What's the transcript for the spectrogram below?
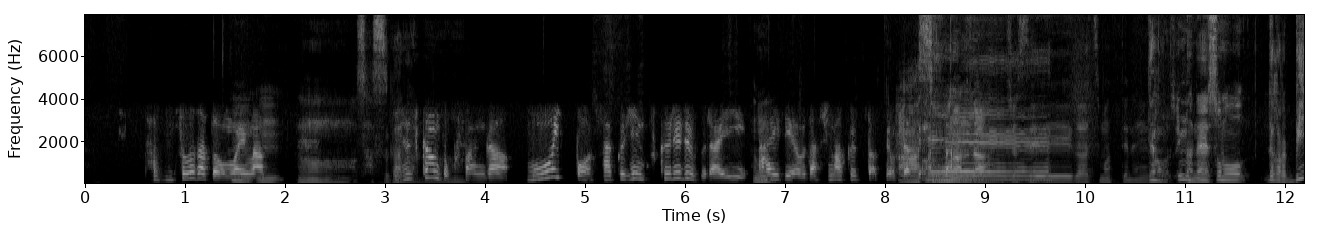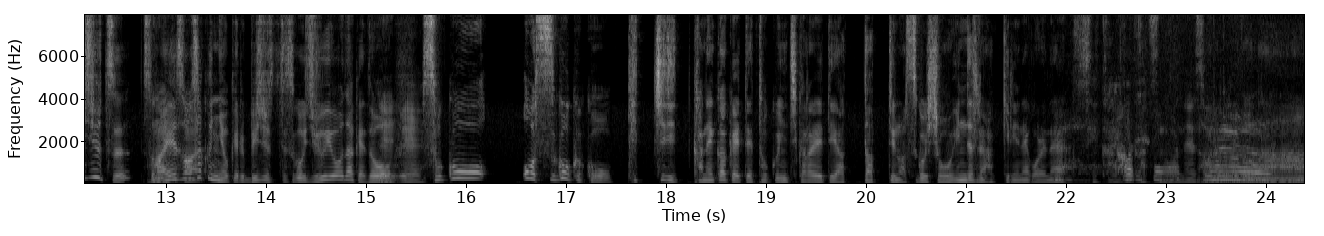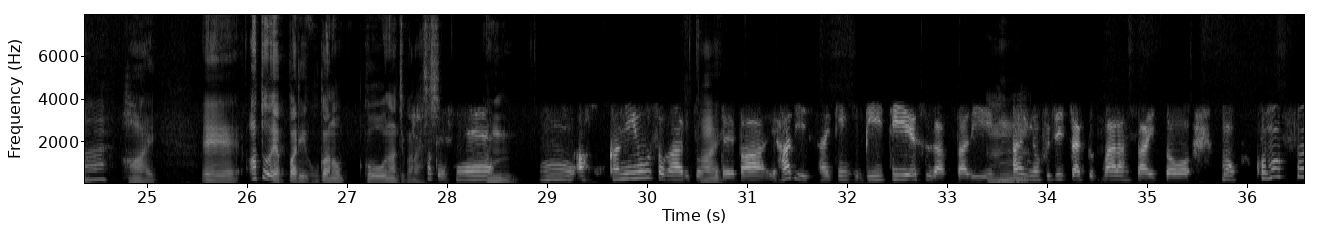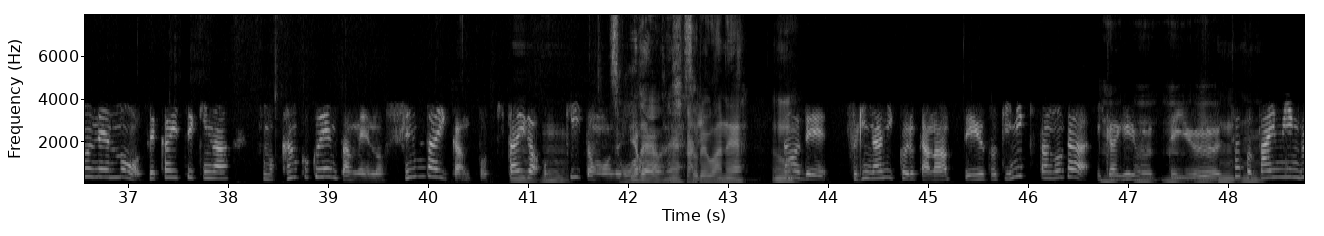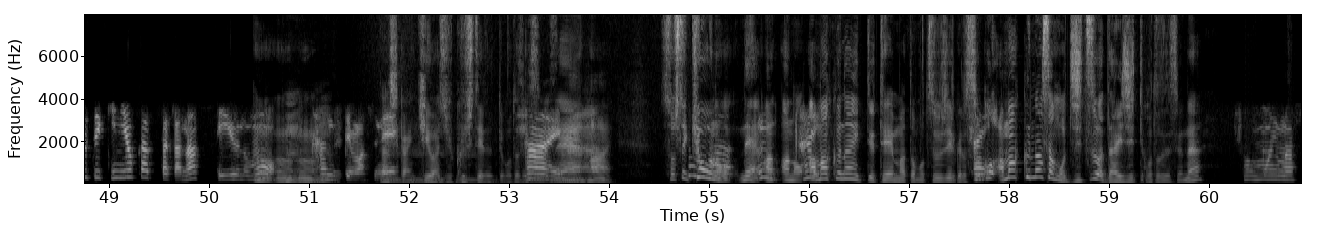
多分そうだと思います。さす美がだな。術監督さんがもう一本作品作れるぐらいうん。アイデアを出しまくったっておっしゃあってました。そうなんだ。女性が集まってね。でも今ねそのだから美術そのはい映像作品における美術ってすごい重要だけど、ええええ。そこをすごくこうきっちり金かけて特に力入れてやったっていうのはすごい勝因ですねはっきりねこれね。世界で勝つのはねそそうういうことだな。はい、えーあとやっぱり他のこうなんていうかな。そうですうね。んうん、あ他に要素があるとすれば、やはり最近 BTS だったり、うん。愛の不時着、パラサイト、もうこの数年の世界的なその韓国エンタメの信頼感と期待が大きいと思うんですよ。そうだよね。それはね。うん。なので次何来るかなっていう時に来たのがイカゲームっていうんうんうんうんうちょっとタイミング的に良かったかなっていうのもうんうんうん感じてますね。確かに木は熟してるってことですよね。はい。はいそして今日のね、うんああの、はい甘くないっていうテーマとも通じるけど、そこ甘くなさも実は大事ってことですよね。そう思います。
